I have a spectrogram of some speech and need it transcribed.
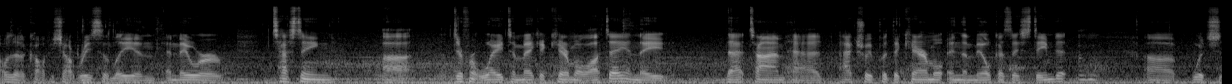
I was at a coffee shop recently and, and they were testing uh, a different way to make a caramel latte and they that time had actually put the caramel in the milk as they steamed it, mhm. uh, which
